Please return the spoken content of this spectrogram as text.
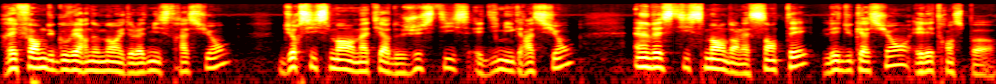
Réforme du gouvernement et de l'administration, durcissement en matière de justice et d'immigration, investissement dans la santé, l'éducation et les transports.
